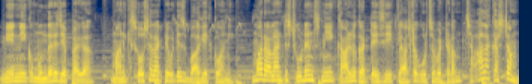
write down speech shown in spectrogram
నేను నీకు ముందరే చెప్పాగా మనకి సోషల్ యాక్టివిటీస్ బాగా ఎక్కువ అని మరి అలాంటి స్టూడెంట్స్ని కాళ్ళు కట్టేసి క్లాస్లో కూర్చోబెట్టడం చాలా కష్టం.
